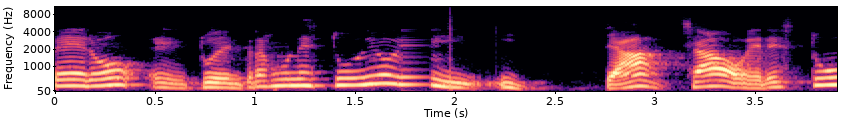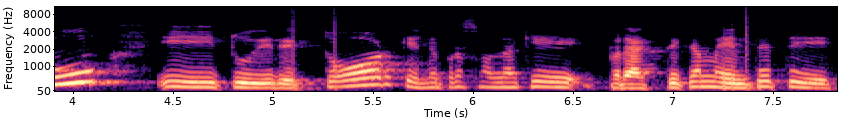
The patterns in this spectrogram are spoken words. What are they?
pero eh, tú entras a un estudio y, ya, chao, eres tú y tu director, que es la persona que prácticamente te,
